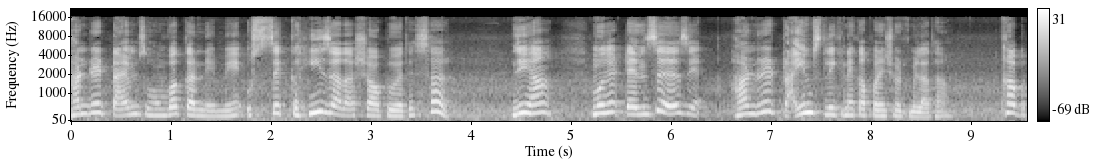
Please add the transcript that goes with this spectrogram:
हंड्रेड टाइम्स होमवर्क करने में उससे कहीं ज़्यादा शॉक्ड हुए थे सर जी हाँ मुझे टेंसेस हंड्रेड टाइम्स लिखने का पनिशमेंट मिला था। अब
